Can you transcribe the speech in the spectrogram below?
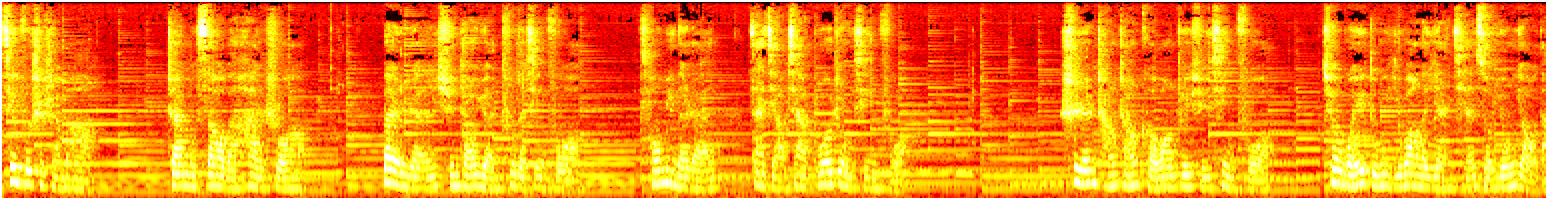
幸福是什么？詹姆斯·奥本汉说：“笨人寻找远处的幸福，聪明的人在脚下播种幸福。”世人常常渴望追寻幸福。却唯独遗忘了眼前所拥有的。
